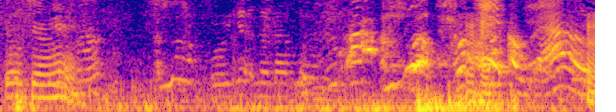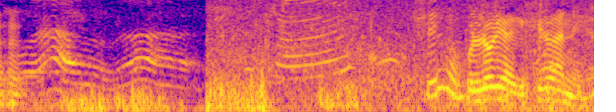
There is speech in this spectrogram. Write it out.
수영 수영해. 수영은 물놀이 하기 싫어하네요.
